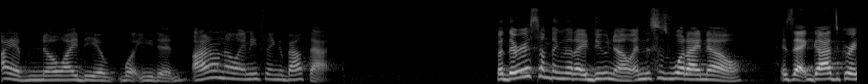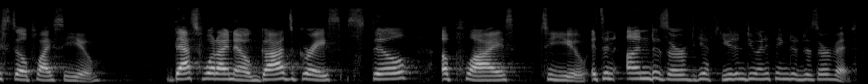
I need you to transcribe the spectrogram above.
I have no idea what you did. I don't know anything about that. But there is something that I do know, and this is what I know is that God's grace still applies to you. That's what I know. God's grace still applies to you. It's an undeserved gift. You didn't do anything to deserve it.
